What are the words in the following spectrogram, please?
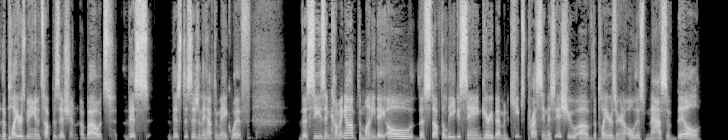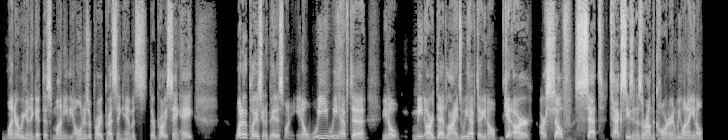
the players being in a tough position, about this this decision they have to make with the season coming up, the money they owe, the stuff the league is saying. Gary Bettman keeps pressing this issue of the players are going to owe this massive bill. When are we going to get this money? The owners are probably pressing him. It's they're probably saying, "Hey, when are the players going to pay this money? You know, we we have to, you know, meet our deadlines. We have to, you know, get our ourself set. Tax season is around the corner, and we want to, you know,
